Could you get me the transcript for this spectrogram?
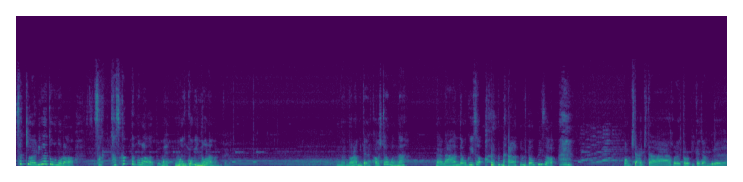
さっきはありがとう、ノラ。さ、助かった、ノラ。って、お前、お前語尾ノラなんかよ。な、ノラみたいな顔してるもんな。だから何でも食いそう。何でも食いそう。お、来た来た。これトロピカジャングル。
